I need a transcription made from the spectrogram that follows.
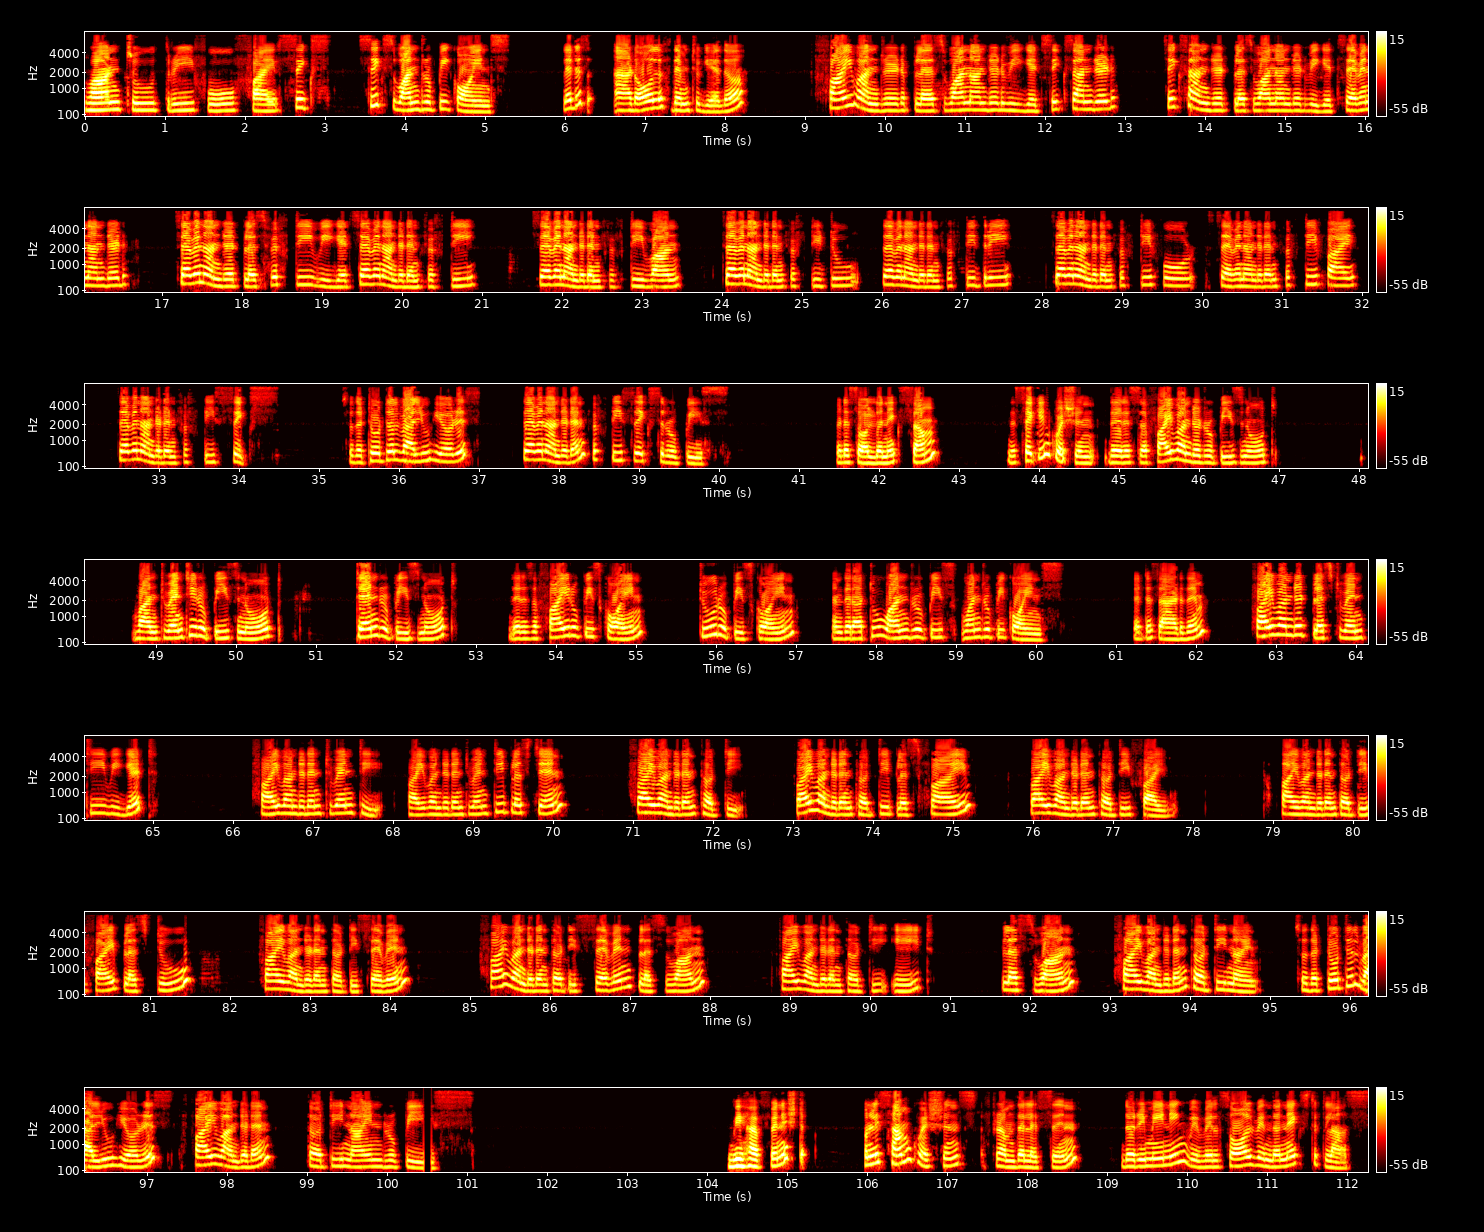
1, 2, 3, 4, 5, 6, 6 1 rupee coins. Let us add all of them together. 500 plus 100 we get 600. 600 plus 100 we get 700. 700 plus 50 we get 750. 751. 752. 753. 754. 755. 756. So the total value here is 756 rupees. Let us solve the next sum. The second question, there is a 500 rupees note, 120 rupees note, 10 rupees note. There is a 5 rupees coin, 2 rupees coin and there are two 1 rupees 1 rupee coins. Let us add them. 500 plus 20 we get 520. 520 plus 10, 530. 530 plus 5, 535. 535 plus 2, 537. 537 plus 1, 538 plus 1, 539. So the total value here is 539 rupees. We have finished only some questions from the lesson. The remaining we will solve in the next class.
